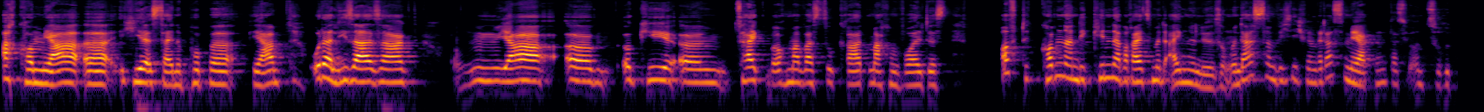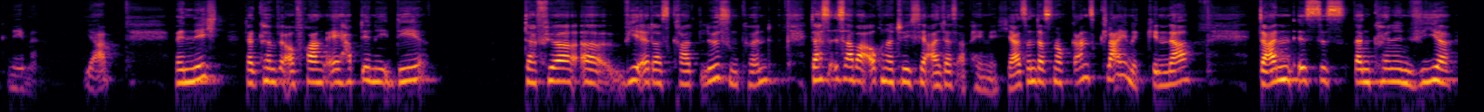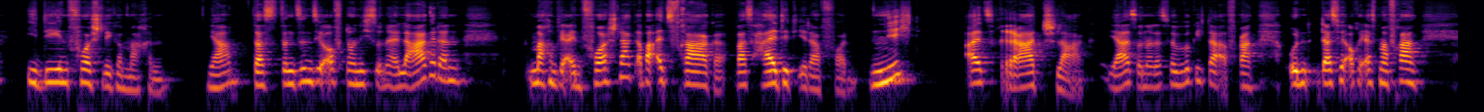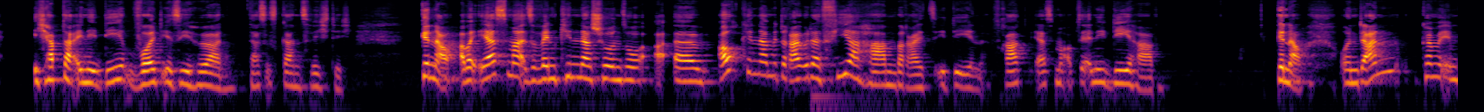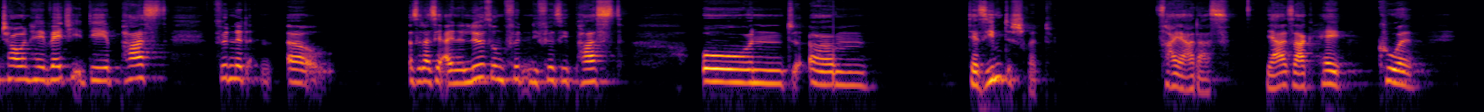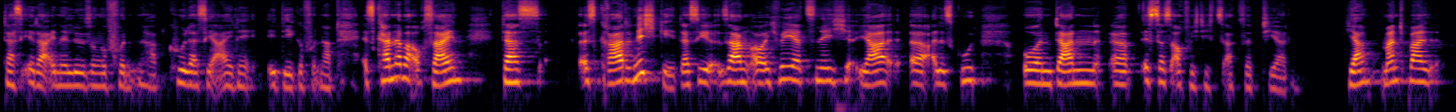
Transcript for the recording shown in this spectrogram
ach komm, ja, äh, hier ist deine Puppe, ja. Oder Lisa sagt, mm, ja, ähm, okay, ähm, zeig doch mal, was du gerade machen wolltest. Oft kommen dann die Kinder bereits mit eigenen Lösungen. Und da ist dann wichtig, wenn wir das merken, dass wir uns zurücknehmen. Ja. Wenn nicht, dann können wir auch fragen, ey, habt ihr eine Idee dafür, äh, wie ihr das gerade lösen könnt? Das ist aber auch natürlich sehr altersabhängig. Ja, sind das noch ganz kleine Kinder, dann ist es, dann können wir Ideen, Vorschläge machen. Ja, das, dann sind sie oft noch nicht so in der Lage, dann machen wir einen Vorschlag, aber als Frage, was haltet ihr davon? Nicht als Ratschlag, ja, sondern dass wir wirklich da fragen und dass wir auch erstmal fragen, ich habe da eine Idee, wollt ihr sie hören? Das ist ganz wichtig. Genau, aber erstmal, also wenn Kinder schon so, äh, auch Kinder mit drei oder vier haben bereits Ideen, fragt erstmal, ob sie eine Idee haben. Genau. Und dann können wir eben schauen, hey, welche Idee passt, findet, äh, also dass sie eine Lösung finden, die für sie passt. Und ähm, der siebte Schritt, feier das. Ja, sag, hey, cool, dass ihr da eine Lösung gefunden habt. Cool, dass ihr eine Idee gefunden habt. Es kann aber auch sein, dass es gerade nicht geht, dass sie sagen, oh, ich will jetzt nicht, ja, äh, alles gut. Und dann äh, ist das auch wichtig zu akzeptieren. Ja, manchmal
